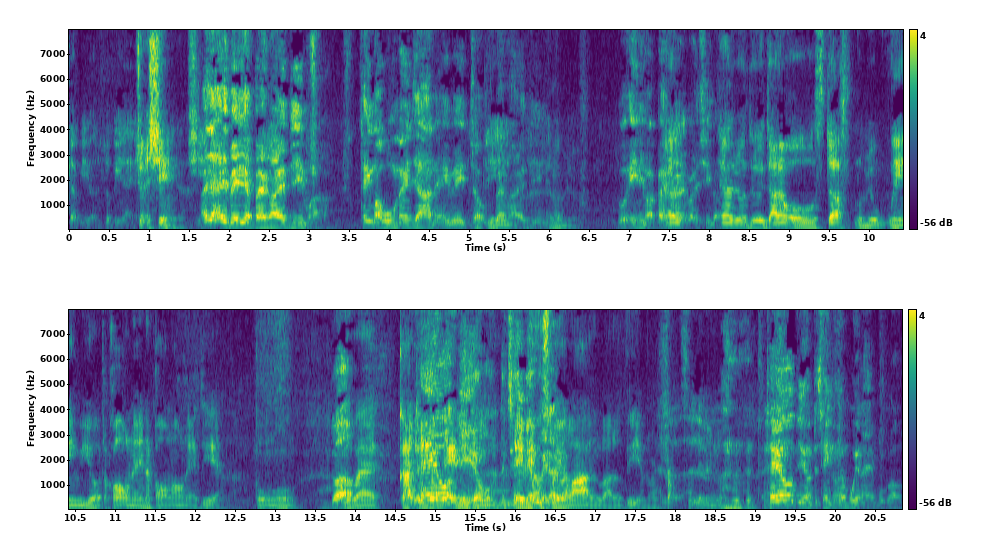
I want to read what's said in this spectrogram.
ကပ်ပြီးတော့လွတ်ပေးလိုက်ကျွတ်အရှင်နေတာအဲ့ဒါအဲ့ဘေးကဘန်ကာရဲ့ပြေးမှာထိတ်မှာဝုံနိုင်ကြရတယ်အဲ့ဘေးကြောက်ဘန်ကာရဲ့ပြေးအဲ့လိုမျိုးတို့အိမ်ဒီမှာဘန်ကာတွေပါရှိတော့အဲ့လိုသူဒါတော့ဟို stuff လိုမျိုးဝင်ပြီးတော့တစ်ကောင်နဲ့နှစ်ကောင်လောက်နဲ့သိရမှာအကုန်လုံး သူကဟိုပဲကာဒီယိုဘတ်နေနေတော့ဒီဘယ်ဆွဲသွားလို့ပါလို့သိရမှာ truck ဆိုလို့မျိုးထဲရောပြင်တစ်ချိန်လုံးဝင်နိုင်ပို့ကောင်း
